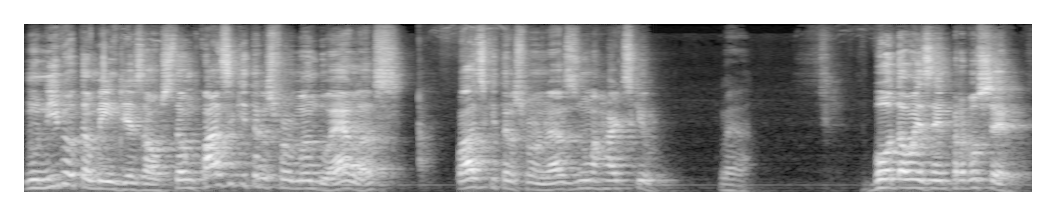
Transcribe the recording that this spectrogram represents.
no nível também de exaustão, quase que transformando elas, quase que transformando elas numa hard skill. É. Vou dar um exemplo para você.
